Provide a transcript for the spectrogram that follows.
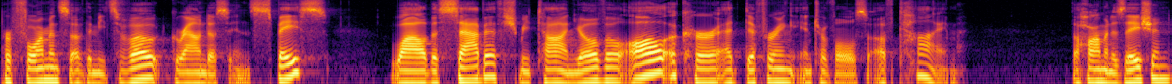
Performance of the mitzvot ground us in space, while the Sabbath, Shemitah, and Yovel all occur at differing intervals of time. The harmonization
